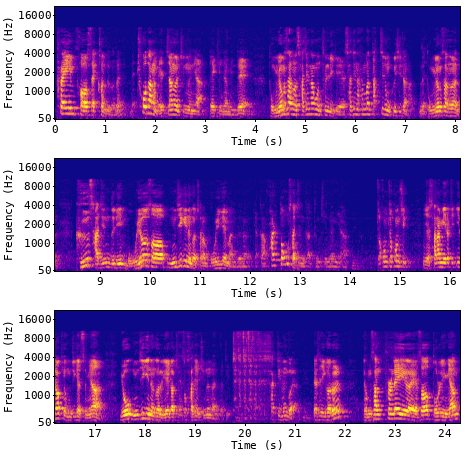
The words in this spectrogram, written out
프레임 퍼 세컨드거든. 네. 초당 몇 장을 찍느냐의 개념인데 동영상은 사진하고는 틀리게 사진 한 번 딱 찍으면 끝이잖아. 근데 동영상은 그 사진들이 모여서 움직이는 것처럼 보이게 만드는 약간 활동 사진 같은 개념이야. 조금 조금씩 이제 사람이 이렇게 이렇게 움직였으면 요 움직이는 거를 얘가 계속 사진을 찍는다는 거지. 차차차차차차 찍는 거야. 그래서 이거를 영상 플레이어에서 돌리면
